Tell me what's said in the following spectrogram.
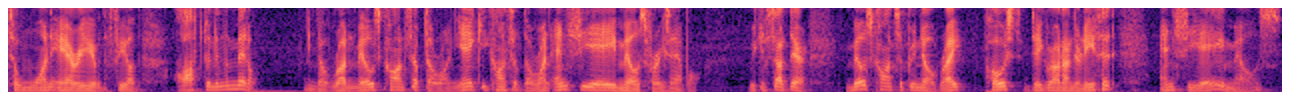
to one area of the field, often in the middle. They'll run Mills concept, they'll run Yankee concept, they'll run NCAA Mills, for example. We can start there. Mills concept we know, right? Post, dig route underneath it. NCAA Mills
